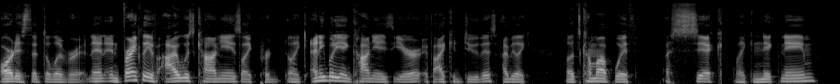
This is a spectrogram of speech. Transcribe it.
artists that deliver it. And, and frankly, if I was Kanye's like pro- like anybody in Kanye's ear, if I could do this, I'd be like, let's come up with a sick like nickname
